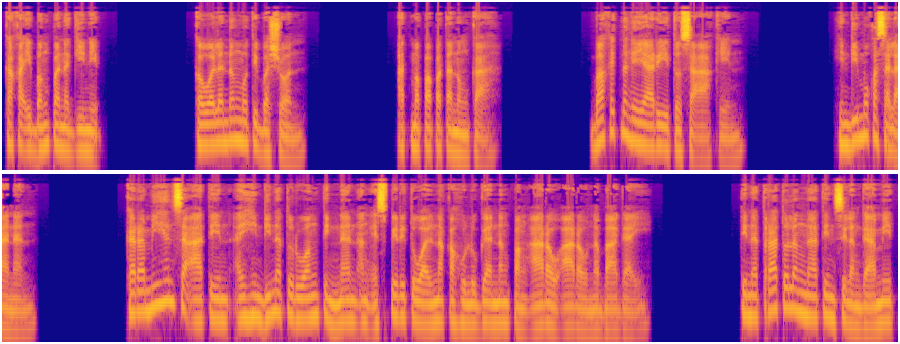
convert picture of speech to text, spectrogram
Kakaibang panaginip. Kawalan ng motibasyon. At mapapatanong ka. Bakit nangyayari ito sa akin? Hindi mo kasalanan. Karamihan sa atin ay hindi naturuang tingnan ang espiritual na kahulugan ng pang-araw-araw na bagay. Tinatrato lang natin silang gamit,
